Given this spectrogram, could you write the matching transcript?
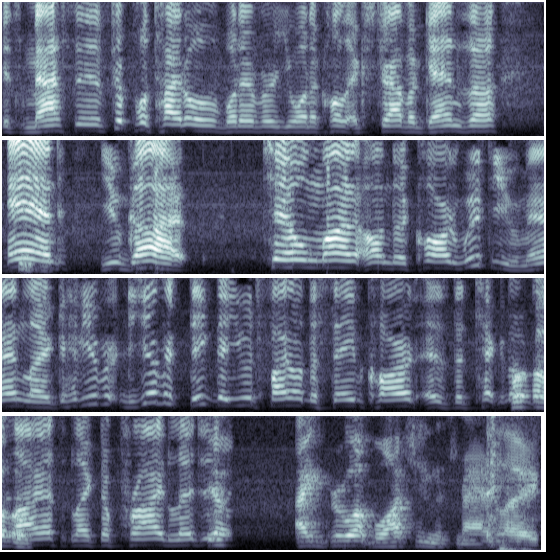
it's massive, triple title, whatever you want to call it, extravaganza, and you got Choi Hong Man on the card with you, man. Like, have you ever? Did you ever think that you would fight on the same card as the Techno Goliath, like the Pride legend? Yeah, I grew up watching this man. Like,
